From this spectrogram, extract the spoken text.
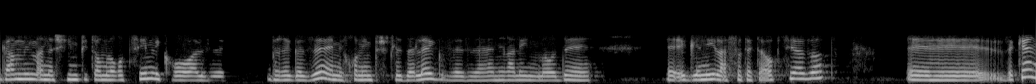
גם אם אנשים פתאום לא רוצים לקרוא על זה ברגע זה, הם יכולים פשוט לדלג, וזה היה נראה לי מאוד אה, הגיוני לעשות את האופציה הזאת. וכן,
